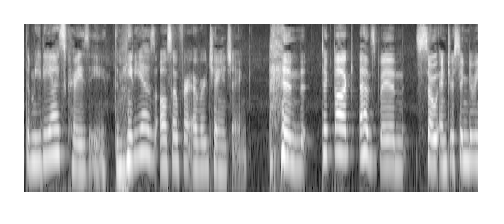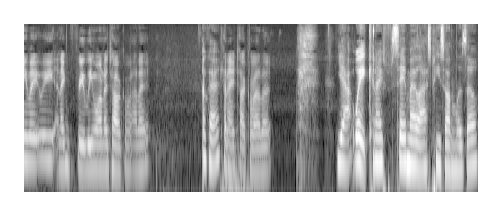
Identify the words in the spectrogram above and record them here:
The media is crazy. The media is also forever changing. And TikTok has been so interesting to me lately, and I really want to talk about it. Okay. Can I talk about it? Yeah. Wait. Can I say my last piece on Lizzo?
